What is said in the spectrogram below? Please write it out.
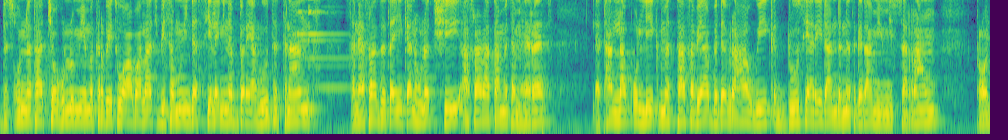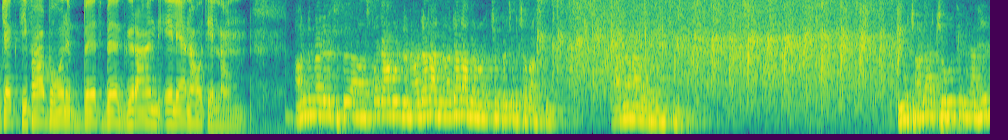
ብፁዕነታቸው ሁሉም የምክር ቤቱ አባላት ቢሰሙኝ ደስ ይለኝ ነበር ያሉት ትናንት ሰኔ 19 ቀን 2014 ዓ ም ለታላቁ ሊቅ መታሰቢያ በደብረ ሐዊ ቅዱስ ያሬድ አንድነት ገዳም የሚሰራው ፕሮጀክት ይፋ በሆነበት በግራንድ ኤሊያና ሆቴል ነው። አንድ መልእክት አስተጋቡልን። አደራና አደራ በሏቸው። በጭብጨባ እስኪ አደራ በሏቸው። የቻላችሁትን ያህል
